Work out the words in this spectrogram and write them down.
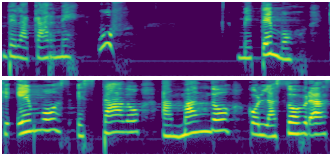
de la carne. Uf me temo que hemos estado amando con las obras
